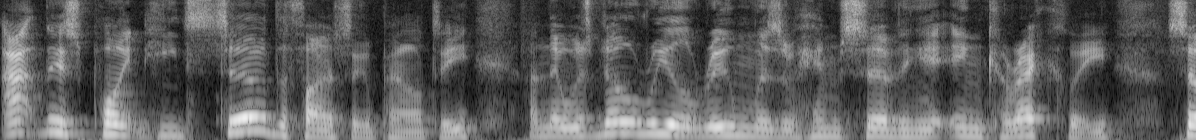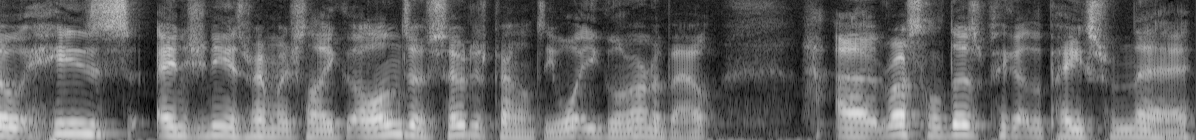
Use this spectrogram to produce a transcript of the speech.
At this point, he'd served the five second penalty, and there was no real rumours of him serving it incorrectly. So his engineers very much like, Alonso served his penalty, what are you going on about? Uh, Russell does pick up the pace from there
